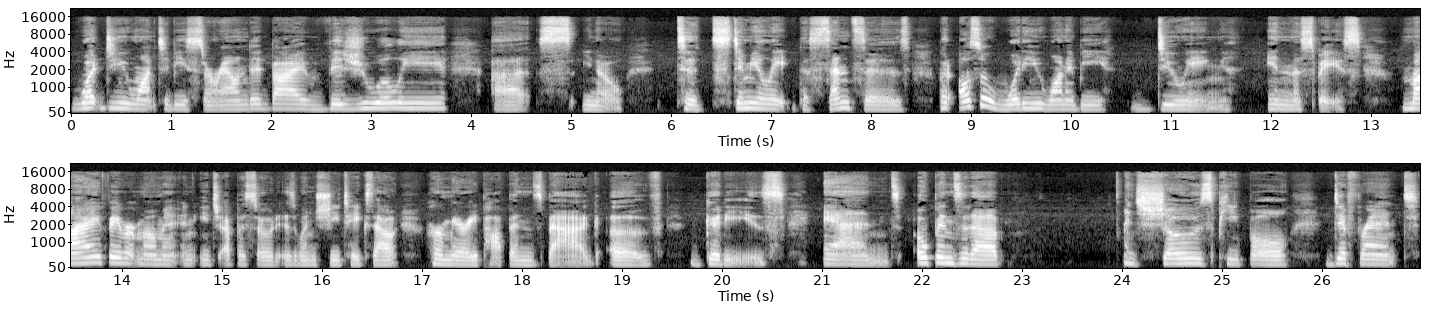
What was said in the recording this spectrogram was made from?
what do you want to be surrounded by visually, uh, you know, to stimulate the senses, but also what do you want to be doing in the space? My favorite moment in each episode is when she takes out her Mary Poppins bag of goodies and opens it up and shows people different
